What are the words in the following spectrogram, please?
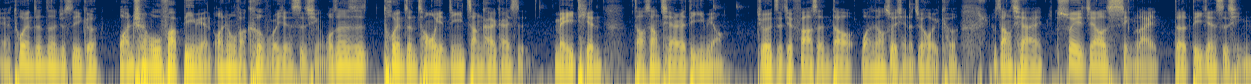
诶，拖延症真的就是一个完全无法避免、完全无法克服的一件事情。我真的是拖延症，从我眼睛一张开开始，每一天早上起来的第一秒，就会直接发生到晚上睡前的最后一刻。就早上起来睡觉醒来的第一件事情，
